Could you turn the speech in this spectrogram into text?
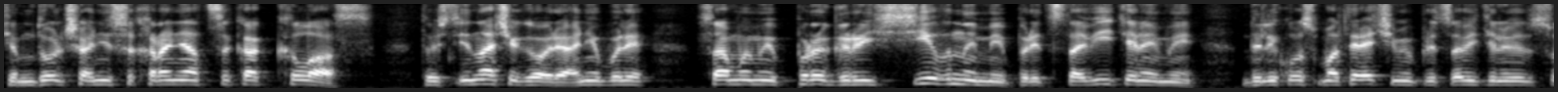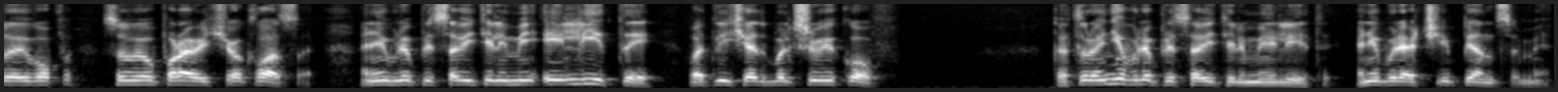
тем дольше они сохранятся как класс. То есть, иначе говоря, они были самыми прогрессивными представителями, далеко смотрящими представителями своего, своего правящего класса. Они были представителями элиты, в отличие от большевиков, которые не были представителями элиты, они были отщепенцами.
